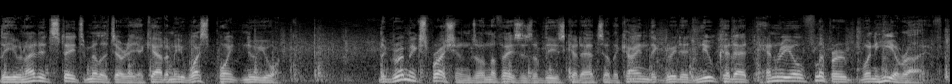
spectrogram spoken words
The United States Military Academy, West Point, New York. The grim expressions on the faces of these cadets are the kind that greeted new cadet Henry O. Flipper when he arrived.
